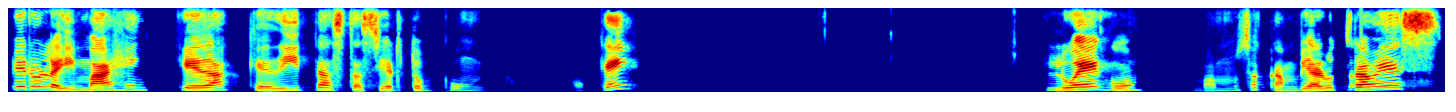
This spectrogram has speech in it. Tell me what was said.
pero la imagen queda quedita hasta cierto punto. ¿Ok? Luego vamos a cambiar otra vez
